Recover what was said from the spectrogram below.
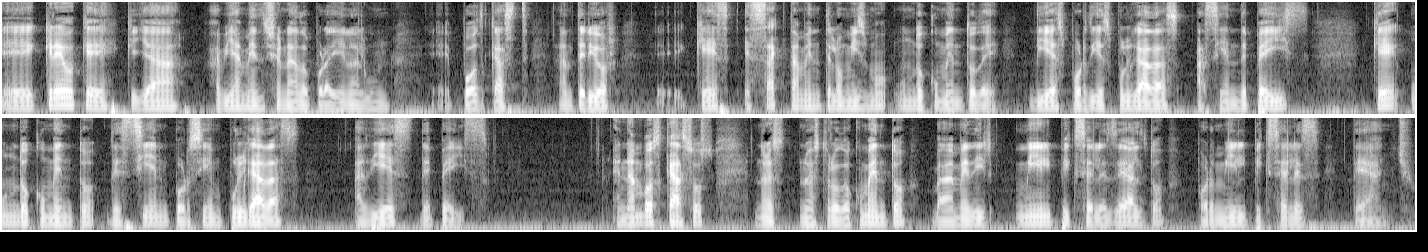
Eh, creo que, ya había mencionado por ahí en algún eh, podcast anterior eh, que es exactamente lo mismo un documento de 10 por 10 pulgadas a 100 dpi que un documento de 100 por 100 pulgadas a 10 dpi. En ambos casos, nuestro documento va a medir 1000 píxeles de alto por 1000 píxeles de ancho.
